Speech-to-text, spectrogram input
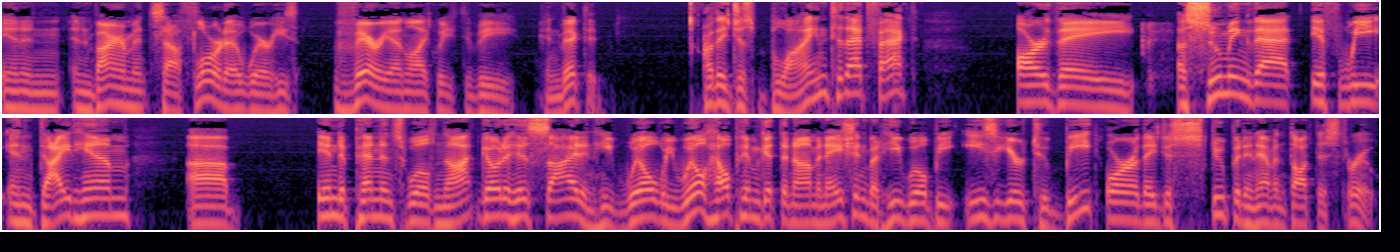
in an environment, South Florida, where he's very unlikely to be convicted, are they just blind to that fact? Are they assuming that if we indict him, uh, will not go to his side and he will we will help him get the nomination, but he will be easier to beat, or are they just stupid and haven't thought this through?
